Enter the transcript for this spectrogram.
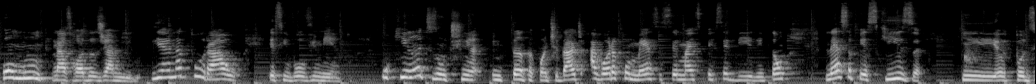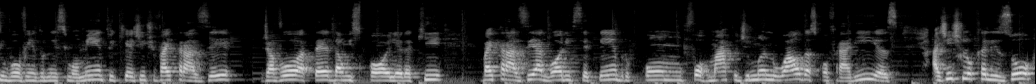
comum nas rodas de amigos. E é natural esse envolvimento. O que antes não tinha em tanta quantidade, agora começa a ser mais percebido. Então, nessa pesquisa que eu estou desenvolvendo nesse momento e que a gente vai trazer, já vou até dar um spoiler aqui, vai trazer agora em setembro como um formato de manual das confrarias, a gente localizou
